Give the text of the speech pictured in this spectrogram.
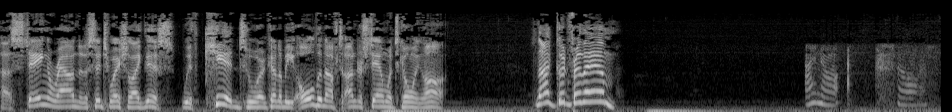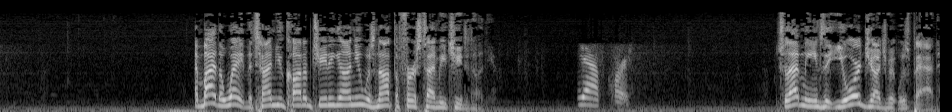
uh, staying around in a situation like this with kids who are going to be old enough to understand what's going on, it's not good for them. I know. Oh, And by the way, the time you caught him cheating on you was not the first time he cheated on you. yeah, of course. So that means that your judgment was bad.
